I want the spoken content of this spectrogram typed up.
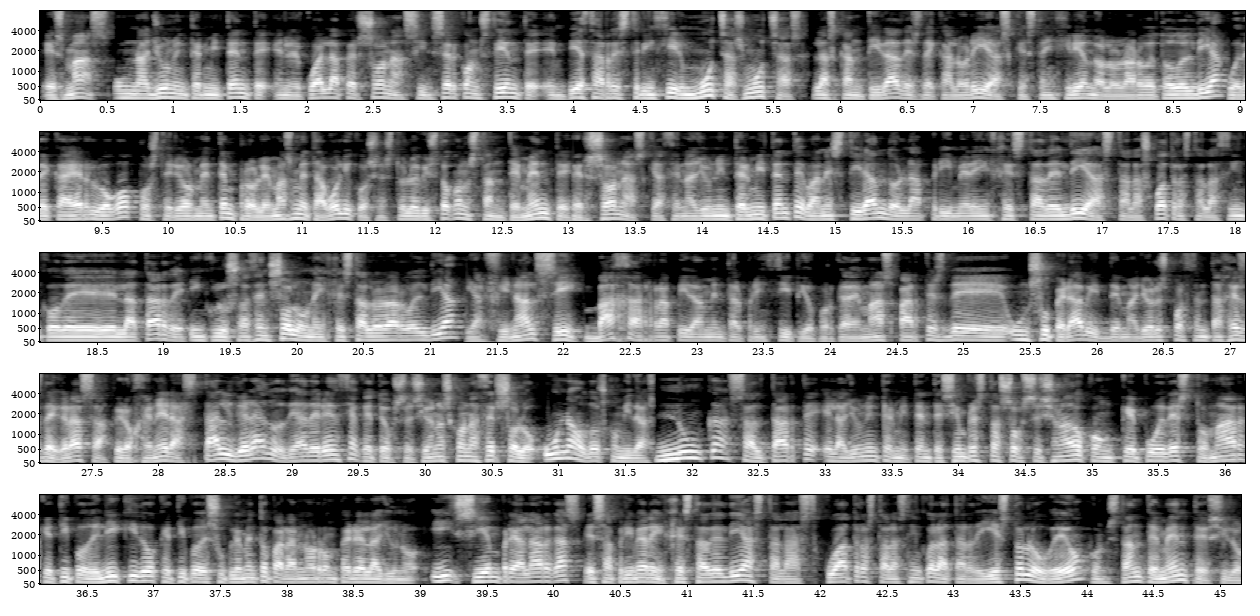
Es más, un ayuno intermitente en el cual la persona sin ser consciente empieza a restringir muchas, muchas las cantidades de calorías que está ingiriendo a lo largo de todo el día, puede caer luego posteriormente en problemas metabólicos. Esto lo he visto constantemente. Personas que hacen ayuno intermitente van estirando la primera ingesta del día hasta las 4, hasta las 5 de la tarde, incluso hacen solo una ingesta a lo largo del día y al final sí, bajas rápidamente al principio, porque además partes de un superávit de mayores porcentajes de grasa, pero generas tal grado de adherencia que te obsesionas con hacer solo una o dos comidas. Nunca saltarte el ayuno intermitente. Siempre estás obsesionado con qué puedes tomar, qué tipo de líquido, qué tipo de suplemento para no romper el ayuno. Y siempre alargas esa primera ingesta del día hasta las 4, hasta las 5 de la tarde. Y esto lo veo constantemente. Si lo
